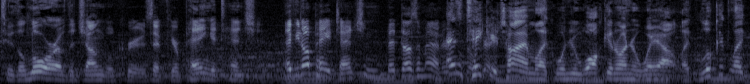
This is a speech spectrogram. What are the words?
to the lore of the Jungle Cruise. If you're paying attention, if you don't pay attention, it doesn't matter. And take great. your time like when you're walking on your way out like look at like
